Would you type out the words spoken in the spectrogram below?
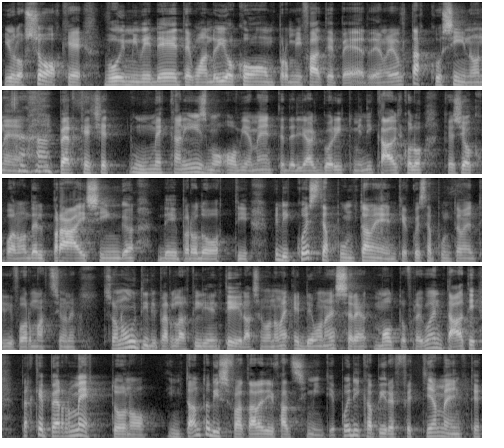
io lo so che voi mi vedete quando io compro, mi fate perdere, in realtà così non è, perché c'è un meccanismo ovviamente degli algoritmi di calcolo che si occupano del pricing dei prodotti, quindi questi appuntamenti e questi appuntamenti di formazione sono utili utili per la clientela secondo me e devono essere molto frequentati perché permettono intanto di sfatare dei falsi miti e poi di capire effettivamente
